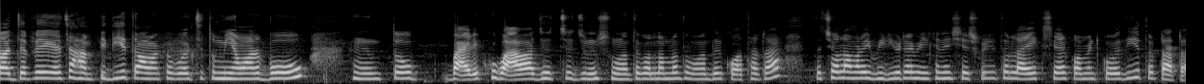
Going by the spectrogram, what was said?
লজ্জা পেয়ে গেছে হাম্পি দিয়ে। তো আমাকে বলছে, তুমি আমার বউ। তো বাইরে খুব আওয়াজ হচ্ছে, জন্য শোনাতে পারলাম না তোমাদের কথাটা। তো চলো, আমার এই ভিডিওটা আমি এখানে শেষ করছি তো লাইক শেয়ার কমেন্ট করে দিয়ে, তো টাটা।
